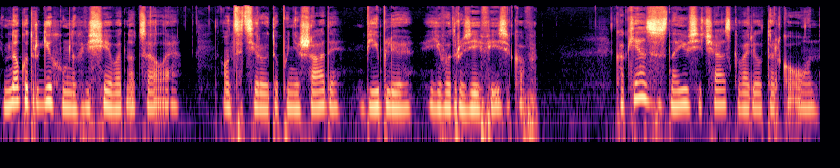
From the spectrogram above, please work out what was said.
и много других умных вещей в одно целое. Он цитирует Упанишады, Библию и его друзей-физиков. Как я осознаю сейчас, говорил только он.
